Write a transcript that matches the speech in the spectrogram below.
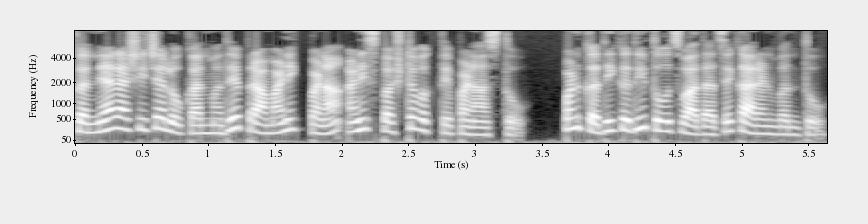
कन्या राशीच्या लोकांमध्ये प्रामाणिकपणा आणि स्पष्टवक्तेपणा असतो पण कधीकधी तोच वादाचे कारण बनतो.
